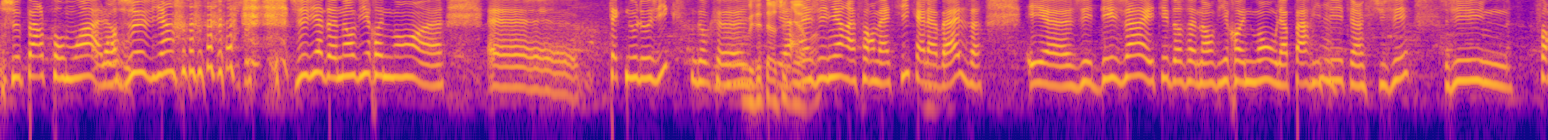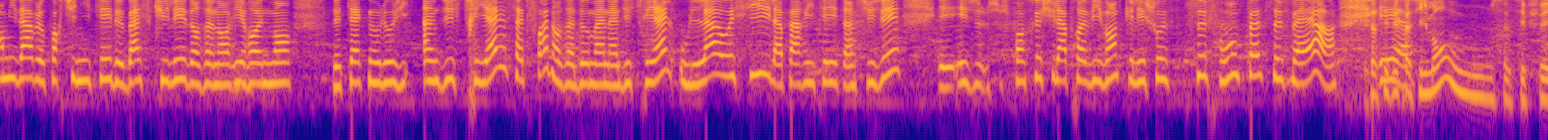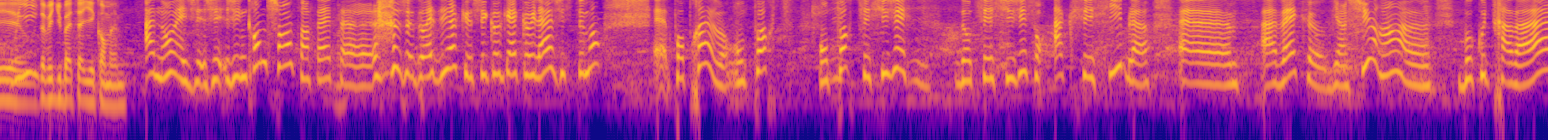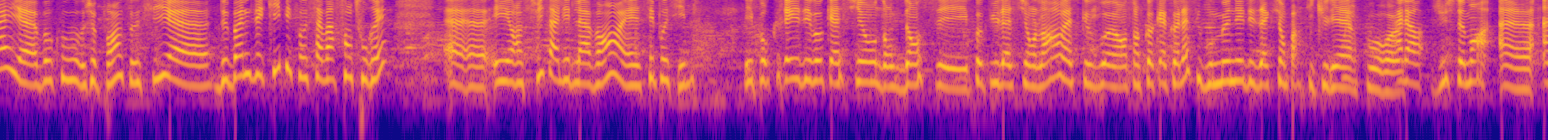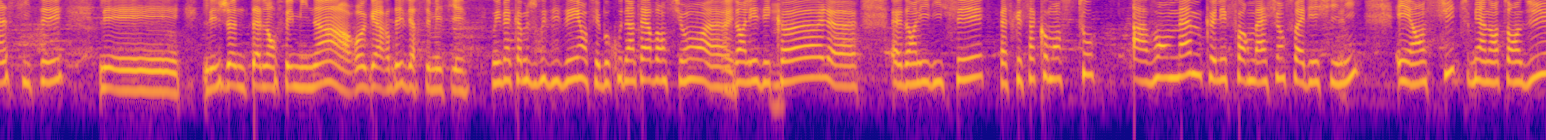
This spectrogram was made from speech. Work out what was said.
je parle pour moi. Ah, alors, je viens, je viens d'un environnement euh, technologique. Donc, euh, vous êtes ingénieur, ingénieur informatique à la base, et j'ai déjà été dans un environnement où la parité mmh. était un sujet. J'ai eu une formidable opportunité de basculer dans un environnement de technologie industrielle, cette fois dans un domaine industriel, où là aussi la parité est un sujet. Et, je, pense que je suis la preuve vivante que les choses se font, peuvent se faire. ça s'est fait euh, facilement ou ça s'est fait Vous avez dû batailler quand même? Ah non, j'ai une grande chance en fait. Euh, je dois dire que chez Coca-Cola, justement, euh, pour preuve, on porte on porte ces sujets. Donc ces sujets sont accessibles euh, avec, euh, bien sûr, hein, euh, beaucoup de travail, beaucoup, je pense aussi, de bonnes équipes. Il faut savoir s'entourer et ensuite aller de l'avant et c'est possible. Et pour créer des vocations donc dans ces populations-là, est-ce que vous, en tant que Coca-Cola, est-ce que vous menez des actions particulières pour Alors, justement inciter les, les jeunes talents féminins à regarder vers ces métiers? Oui, mais comme je vous disais, on fait beaucoup d'interventions euh, dans les écoles, euh, euh, dans les lycées, parce que ça commence tôt avant même que les formations soient définies. Et ensuite, bien entendu,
